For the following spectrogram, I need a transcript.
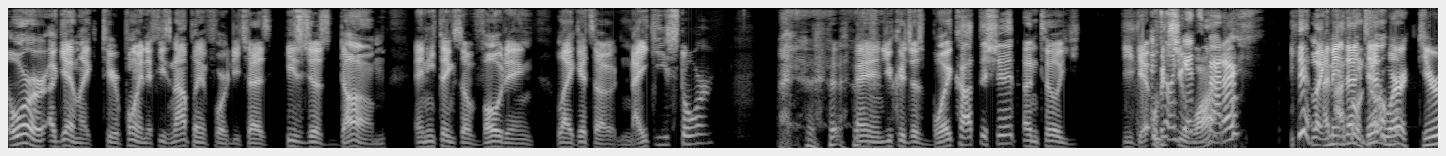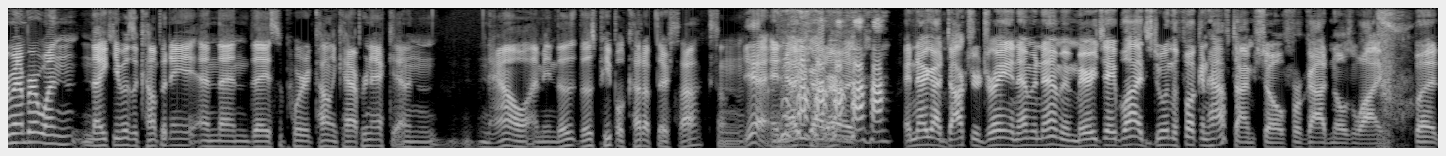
or again, like to your point, if he's not playing 4D chess, he's just dumb and he thinks of voting like it's a Nike store, and you could just boycott the shit until you, you get Until what it you gets want. better. Yeah, like I mean, that don't did know. work. Do you remember when Nike was a company and then they supported Colin Kaepernick? And now, I mean, those those people cut up their socks. And Yeah, and now you got uh, and now you got Dr. Dre and Eminem and Mary J. Blige doing the fucking halftime show for God knows why. but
